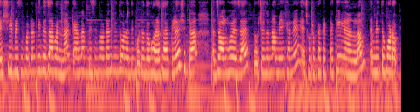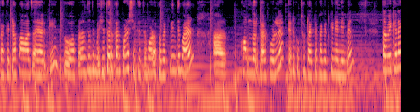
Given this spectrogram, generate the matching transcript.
বেশি ব্লিচিং পাউডার কিনতে যাবেন না, কেননা ব্লিচিং পাউডার কিন্তু অনেকদিন পর্যন্ত ঘরে থাকলে সেটা জল হয়ে যায়। তো সেই জন্য আমি এখানে এই ছোটো প্যাকেটটা কিনে আনলাম। এমনিতে বড় প্যাকেটটা পাওয়া যায় আর কি। তো আপনারা যদি বেশি দরকার পড়ে, সেক্ষেত্রে বড় প্যাকেট কিনতে পারেন। আর কম দরকার পড়লে এরকম ছোটো একটা প্যাকেট কিনে নেবেন। তো আমি এখানে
